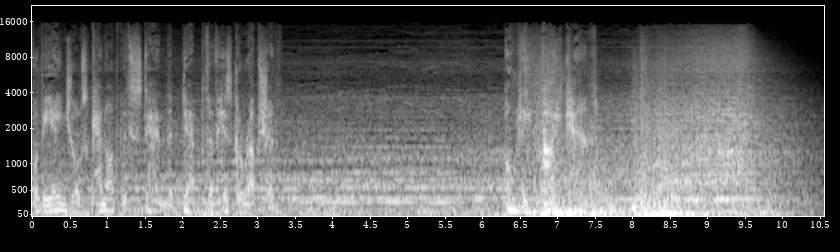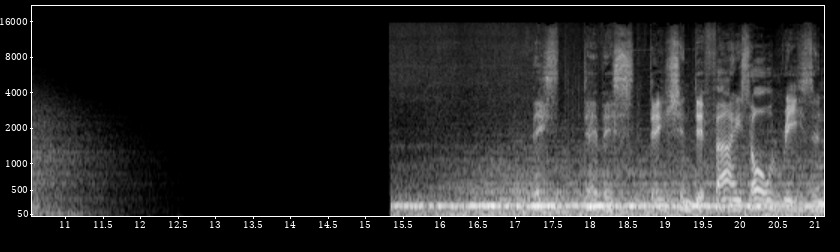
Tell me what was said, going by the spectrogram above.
For the angels cannot withstand the depth of his corruption. Only I can. This devastation defies all reason.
